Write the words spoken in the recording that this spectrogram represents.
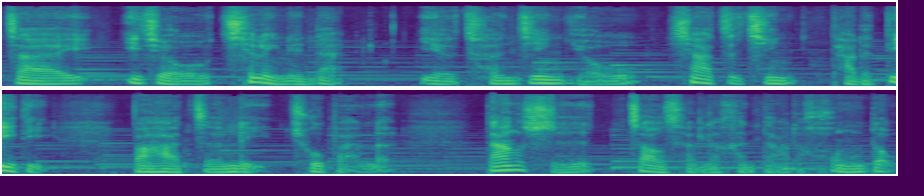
在一九七零年代也曾经由夏志清他的弟弟帮他整理出版了，当时造成了很大的轰动。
